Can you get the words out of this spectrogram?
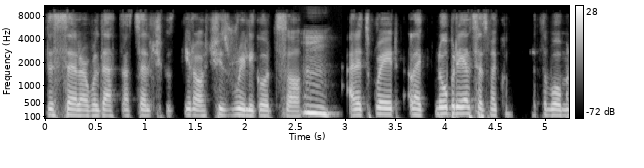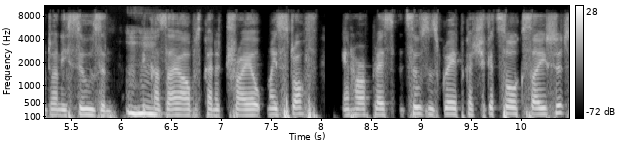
this sell or will that not sell? She goes, you know, she's really good. So, mm. and it's great. Like nobody else has my at the moment, only Susan, mm-hmm. because I always kind of try out my stuff in her place. And Susan's great because she gets so excited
